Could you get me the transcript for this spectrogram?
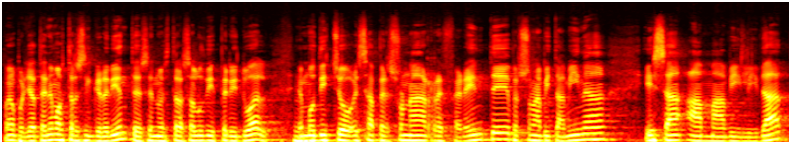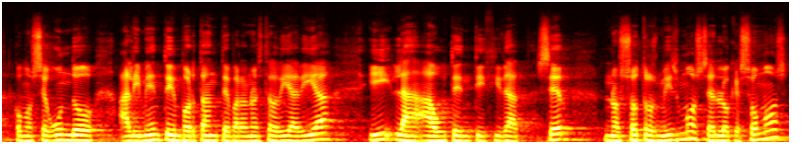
Bueno, pues ya tenemos tres ingredientes en nuestra salud espiritual. Hemos dicho esa persona referente, persona vitamina, esa amabilidad como segundo alimento importante para nuestro día a día y la autenticidad, ser nosotros mismos, ser lo que somos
